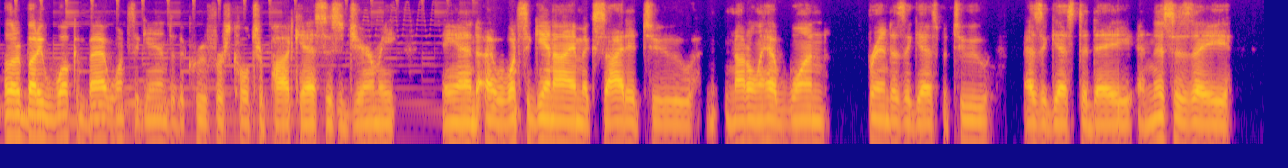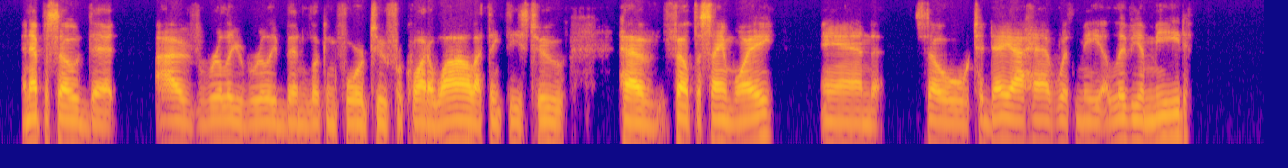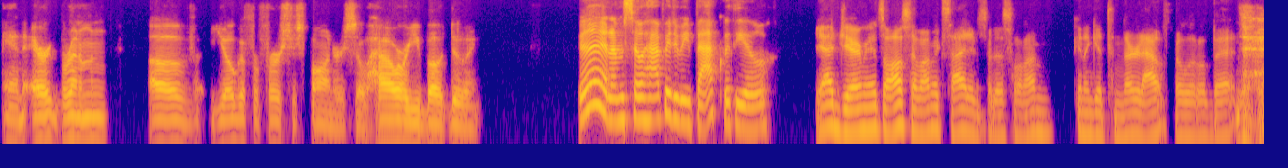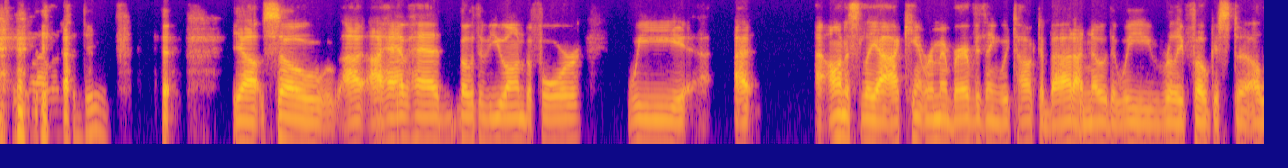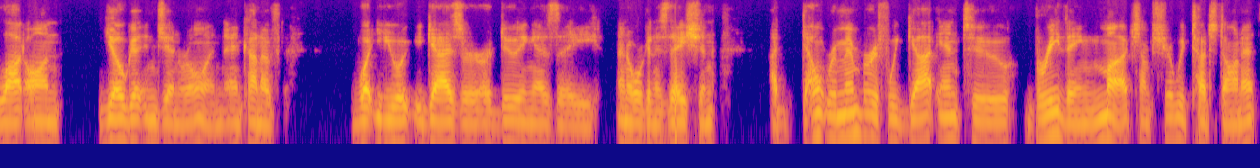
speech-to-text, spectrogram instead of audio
Hello, everybody. Welcome back once again to the Crew First Culture podcast. This is Jeremy. And uh, once again, I am excited to not only have one friend as a guest, but two as a guest today. And this is a an episode that I've really, really been looking forward to for quite a while. I think these two have felt the same way. And so today I have with me Olivia Mead and Eric Brenneman of Yoga for First Responders. So, how are you both doing? Good. I'm so happy to be back with you. Yeah, Jeremy, it's awesome. I'm excited for this one. I'm gonna get to nerd out for a little bit. what I love to do. Yeah, so I, I have had both of you on before. We, I, I honestly, I can't remember everything we talked about. I know that we really focused a lot on yoga in general and and kind of what you, you guys are, are doing as a an organization. I don't remember if we got into breathing much. I'm sure we touched on it,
